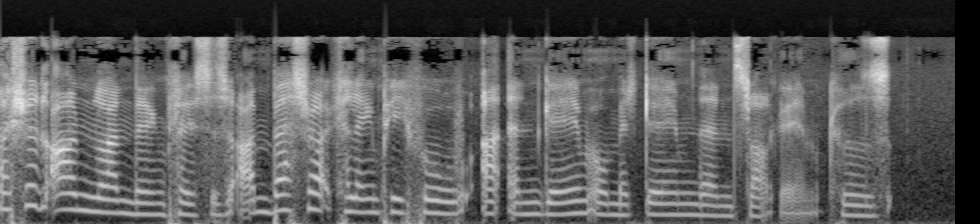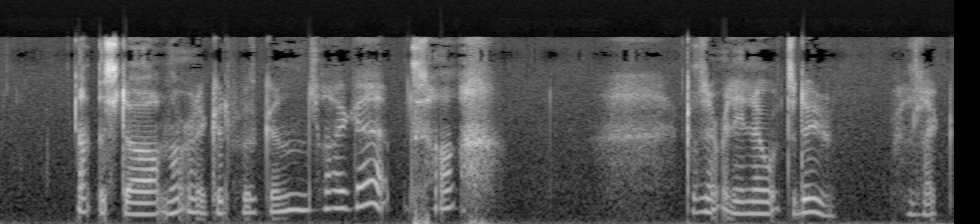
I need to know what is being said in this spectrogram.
I should. I'm landing places. I'm better at killing people at end game or mid game than start game because at the start I'm not really good with guns. I get because I don't really know what to do. Because like,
